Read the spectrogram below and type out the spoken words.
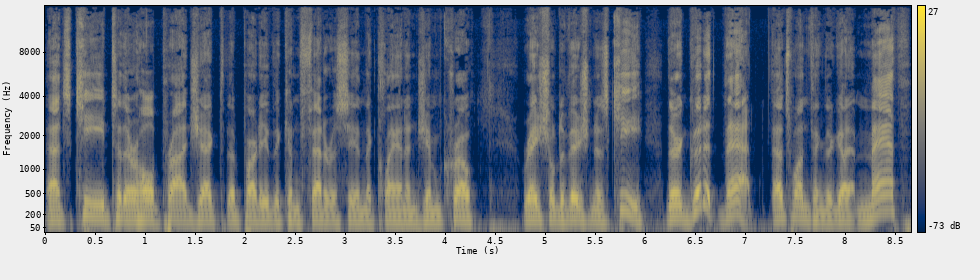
That's key to their whole project, the party of the Confederacy and the Klan and Jim Crow. Racial division is key. They're good at that. That's one thing they're good at. Math,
